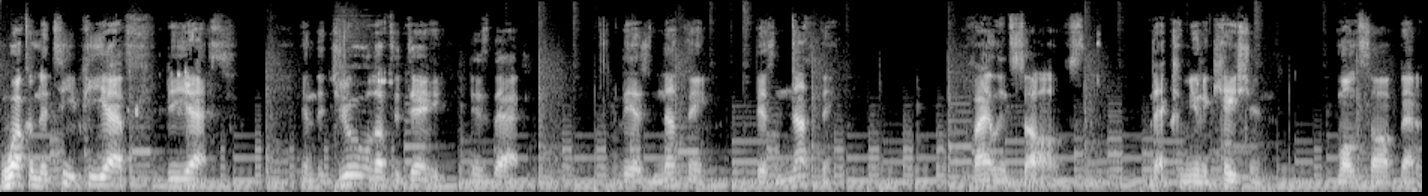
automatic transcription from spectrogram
Welcome to TPF BS. And the jewel of today is that there's nothing, there's nothing violence solves that communication won't solve better.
